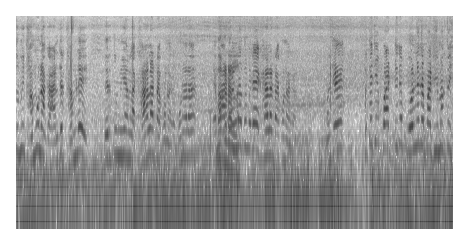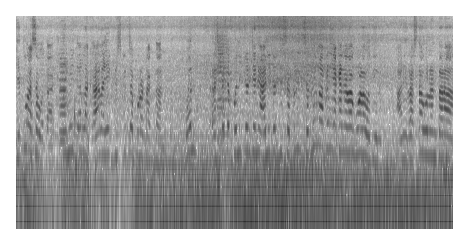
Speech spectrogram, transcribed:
तुम्ही थांबू नका आणि जर थांबले तर तुम्ही यांना खायला टाकू नका कोणाला त्या माकडाला. माकडाला तुम्ही काय खायला टाकू नका म्हणजे तर त्याची पाठ त्याच्या बोलण्याच्या पाठीमागचा हेतू असा होता की तुम्ही त्याला खायला एक बिस्किटचा पुरा टाकताल पण रस्त्याच्या पलीकडची आणि अलीकडची सगळी सगळी माकडे एका जागा गोळा होतील. आणि रस्ता ओलांडताना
